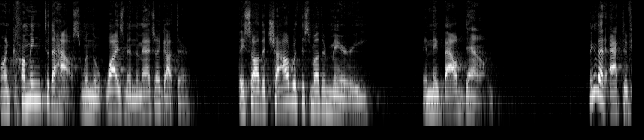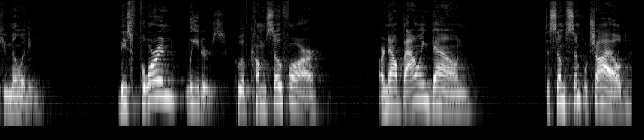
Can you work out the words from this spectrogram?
on coming to the house, when the wise men, the Magi, got there, they saw the child with his mother Mary and they bowed down. Think of that act of humility. These foreign leaders who have come so far are now bowing down to some simple child,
